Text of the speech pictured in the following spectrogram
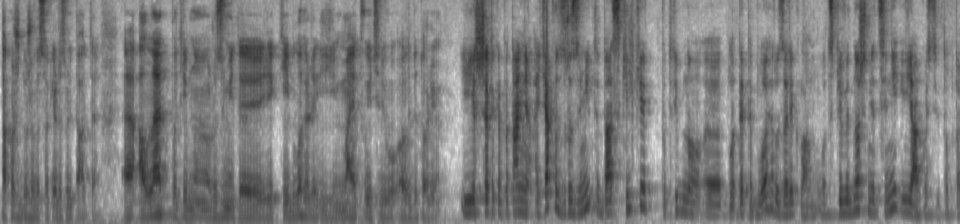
також дуже високі результати. Але потрібно розуміти, який блогер і має твою цільову аудиторію. І ще таке питання: а як от зрозуміти, да, скільки потрібно е, платити блогеру за рекламу? От співвідношення ціні і якості. Тобто,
